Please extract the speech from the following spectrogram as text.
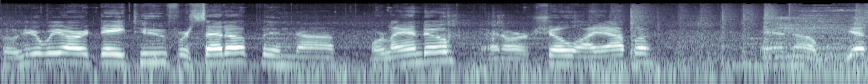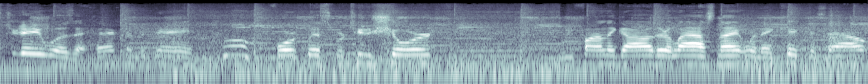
So here we are day two for setup in uh, Orlando at our show IAAPA. And uh, yesterday was a heck of a day. Forklifts were too short. We finally got out of there last night when they kicked us out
